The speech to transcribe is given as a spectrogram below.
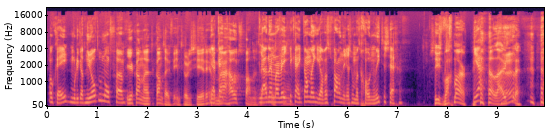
Oké, moet ik dat nu al doen? Of, eh? Je kan het, kan het even introduceren, Ja, kijk- maar houd het spannend. hè? Ja, nee, maar Dus, weet je, eh, kijk, dan denk ik dat het spannender is om het gewoon nog niet te zeggen. Precies, wacht maar. Ja. Luisteren.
